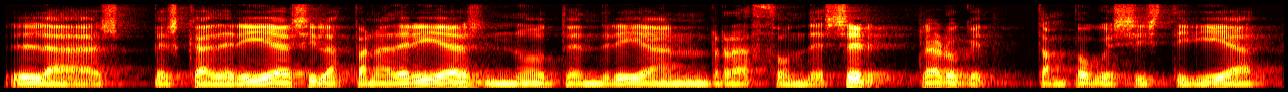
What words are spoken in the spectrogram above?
las pescaderías y las panaderías no tendrían razón de ser. Claro que tampoco existiría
